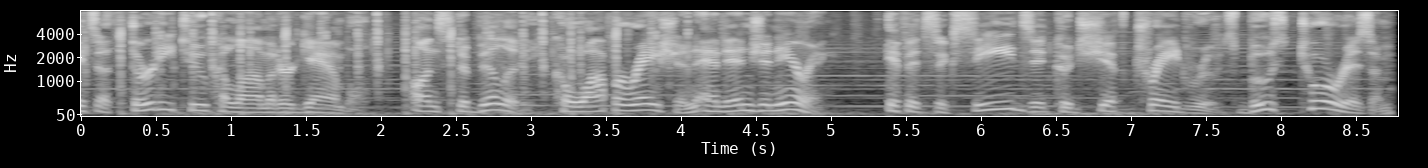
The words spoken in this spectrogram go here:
It's a 32-kilometer gamble on stability, cooperation, and engineering. If it succeeds, it could shift trade routes, boost tourism,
